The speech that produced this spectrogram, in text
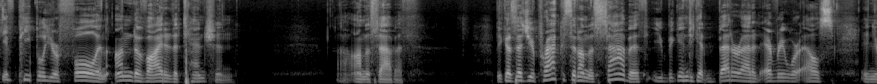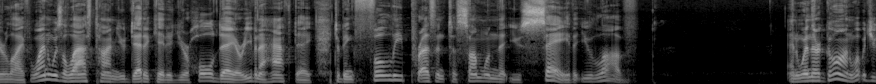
Give people your full and undivided attention uh, on the Sabbath. Because as you practice it on the Sabbath, you begin to get better at it everywhere else in your life. When was the last time you dedicated your whole day or even a half day to being fully present to someone that you say that you love? And when they're gone, what would you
